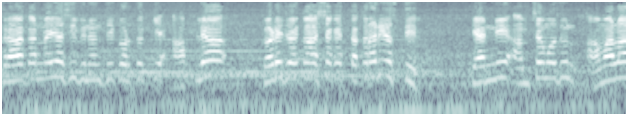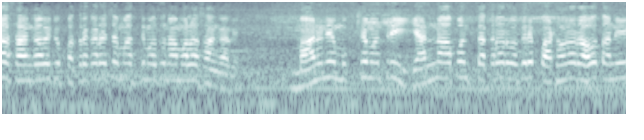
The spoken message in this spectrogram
ग्राहकांनाही अशी विनंती करतो की आपल्याकडे जर का अशा काही तक्रारी असतील त्यांनी आमच्यामधून आम्हाला सांगावे किंवा पत्रकाराच्या माध्यमातून आम्हाला सांगावे. माननीय मुख्यमंत्री यांना आपण तक्रार वगैरे पाठवणार आहोत आणि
